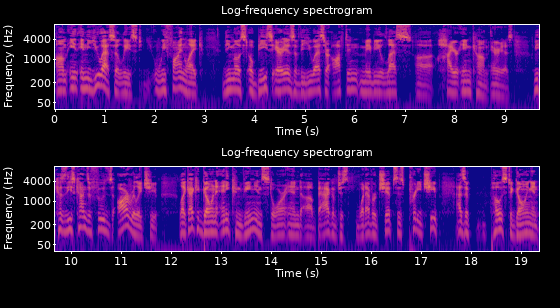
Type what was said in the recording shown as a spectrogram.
Um, in, in the U.S. at least, we find like the most obese areas of the U.S. are often maybe less uh, higher income areas because these kinds of foods are really cheap. Like I could go into any convenience store and a bag of just whatever chips is pretty cheap as opposed to going and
